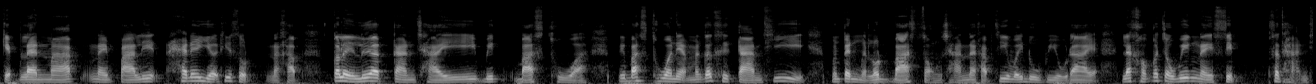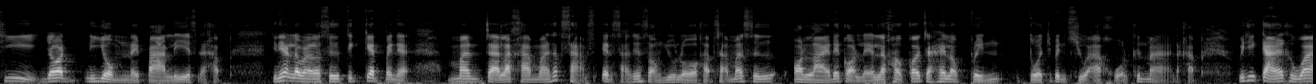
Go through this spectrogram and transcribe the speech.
เก็บ landmark ในปารีสให้ได้เยอะที่สุดนะครับก็เลยเลือกการใช้ Big Bus Tour Big Bus Tour เนี่ยมันก็คือการที่มันเป็นเหมือนรถบัสสองชั้นนะครับที่ไว้ดูวิวได้ และเขาก็จะวิ่งใน 10 สถานที่ยอดนิยมในปารีสนะครับทีนี้เราเวลาเราซื้อ ticket ไปเนี่ย มันจะราคามาสัก 31 32 ยูโรครับ สามารถซื้อออนไลน์ได้ก่อนเลย แล้วเขาก็จะให้เราปริ้น ตัวที่เป็น QR code ขึ้นมานะครับ วิธีการก็คือว่า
